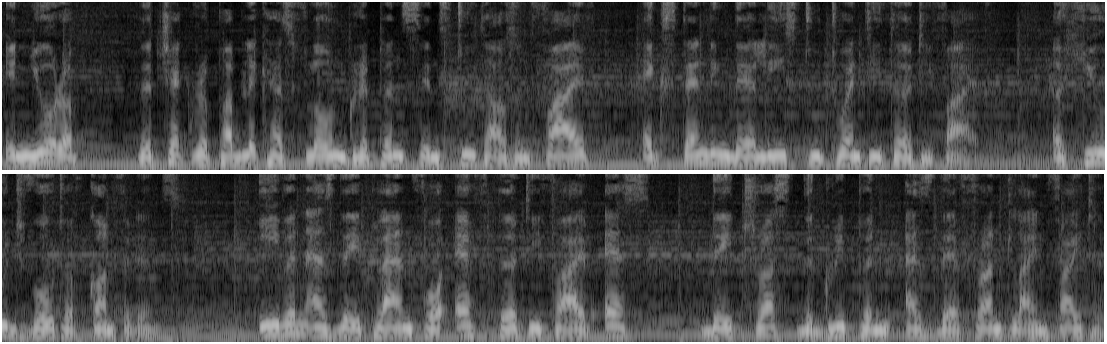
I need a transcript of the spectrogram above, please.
In Europe, the Czech Republic has flown Gripen since 2005, extending their lease to 2035, a huge vote of confidence. Even as they plan for F-35S, they trust the Gripen as their frontline fighter.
